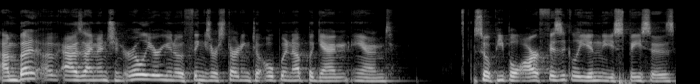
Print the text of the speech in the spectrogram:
Um, but uh, as I mentioned earlier, you know things are starting to open up again, and so people are physically in these spaces,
